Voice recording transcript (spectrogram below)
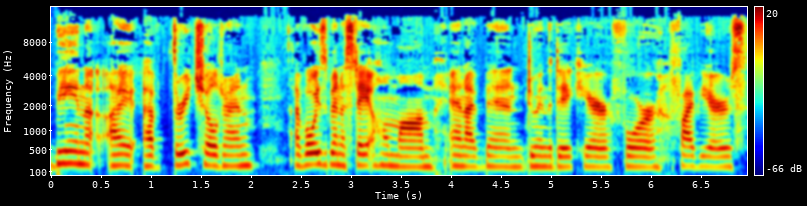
being, I have three children. I've always been a stay at home mom and I've been doing the daycare for five years.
